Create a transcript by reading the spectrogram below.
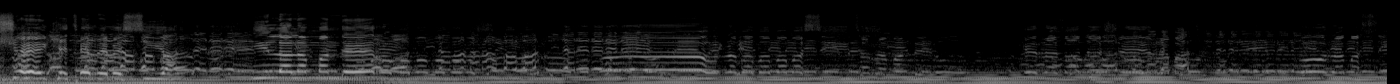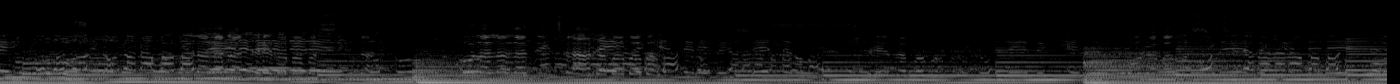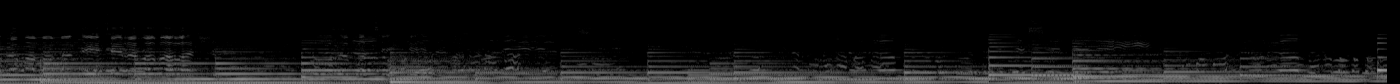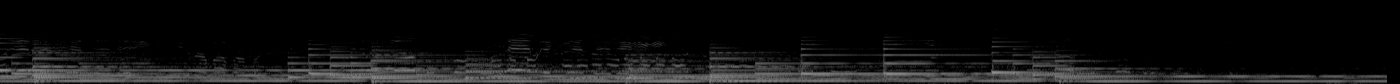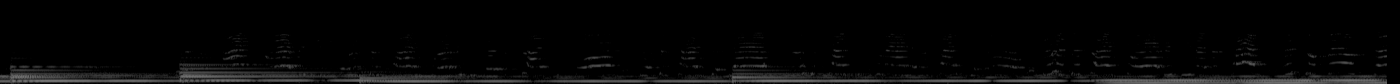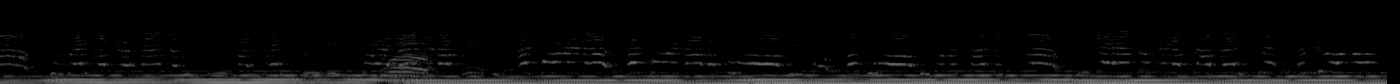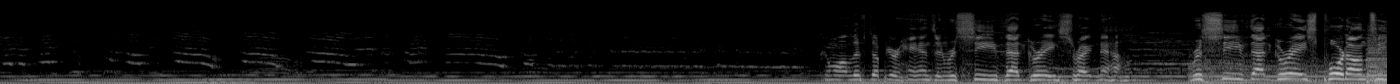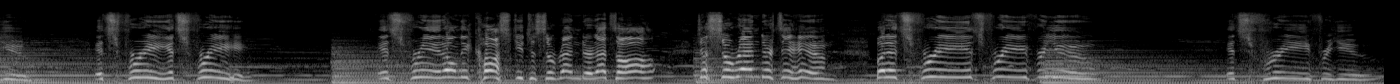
Come on, lift up your hands and receive that grace right now. Receive that grace poured onto you. It's free. It's free. It's free. It only costs you to surrender. That's all. Just surrender to Him. But it's free. It's free for you. It's free for you.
